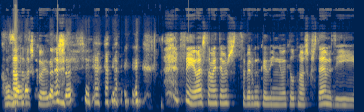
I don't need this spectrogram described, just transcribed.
resolve as coisas. Sim, eu acho que também temos de saber um bocadinho aquilo que nós gostamos e,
